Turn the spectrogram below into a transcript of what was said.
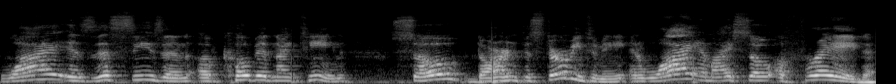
Why is this season of COVID 19 so darn disturbing to me, and why am I so afraid?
